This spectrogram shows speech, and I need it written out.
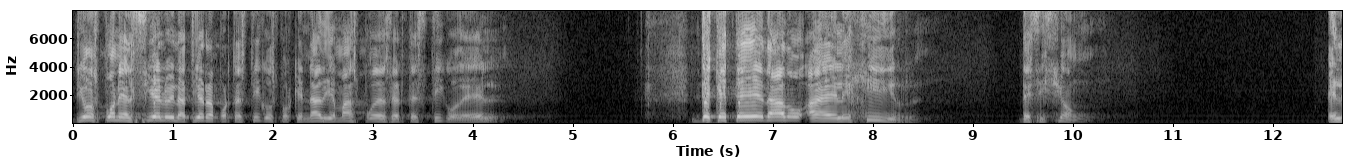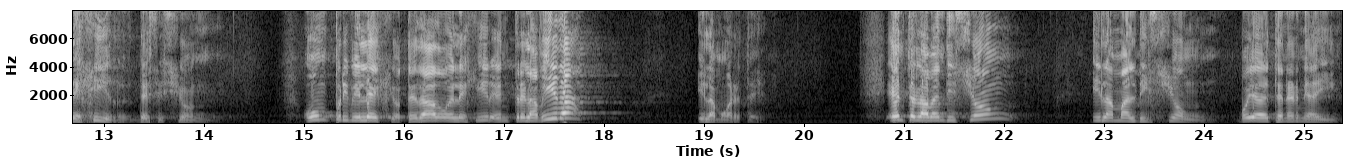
Dios pone al cielo y la tierra por testigos porque nadie más puede ser testigo de él. De que te he dado a elegir decisión. Elegir decisión un privilegio te he dado elegir entre la vida y la muerte. Entre la bendición y la maldición. Voy a detenerme ahí.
